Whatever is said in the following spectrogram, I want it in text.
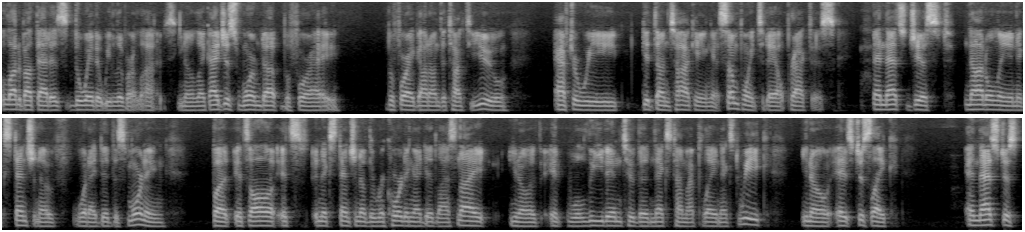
a lot about that is the way that we live our lives. You know, like I just warmed up before I before I got on to talk to you. After we get done talking, at some point today, I'll practice and that's just not only an extension of what I did this morning, but it's all it's an extension of the recording I did last night. You know, it, it will lead into the next time I play next week. You know, it's just like, and that's just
